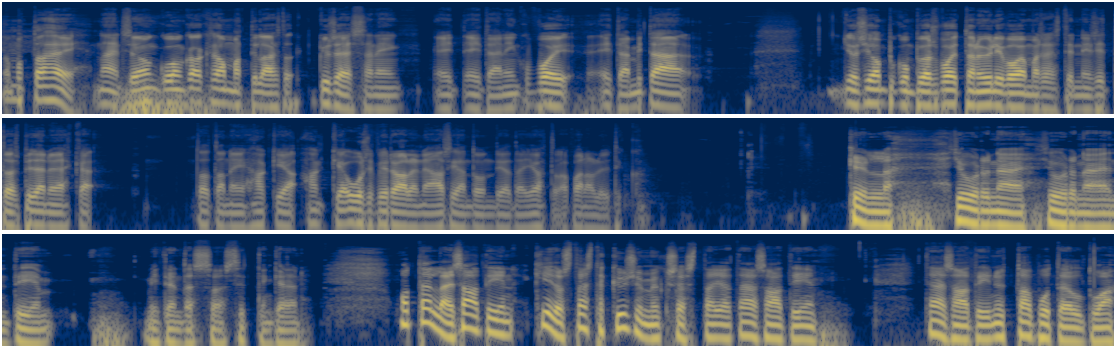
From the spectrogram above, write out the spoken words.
No mutta hei, näin se on, kun on kaksi ammattilaista kyseessä, niin ei, ei tämä niin voi, ei tämä mitään, jos jompikumpi olisi voittanut ylivoimaisesti, niin sitten olisi pitänyt ehkä tota niin, hakia, hankkia uusi virallinen asiantuntija tai johtava analyytikko. Kyllä, juuri näin, juuri näin, en tiedä miten tässä olisi sitten käynyt. Mutta tällä saatiin, kiitos tästä kysymyksestä ja tämä saatiin, tämä saatiin nyt taputeltua.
